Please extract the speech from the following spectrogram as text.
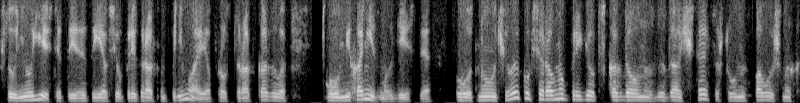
что у него есть. Это, это я все прекрасно понимаю, я просто рассказываю о механизмах действия вот, но человеку все равно придется, когда он да, считается, что он из повышенных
